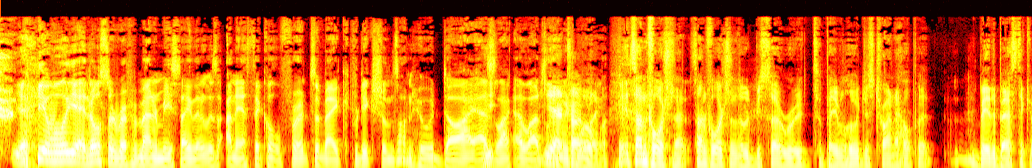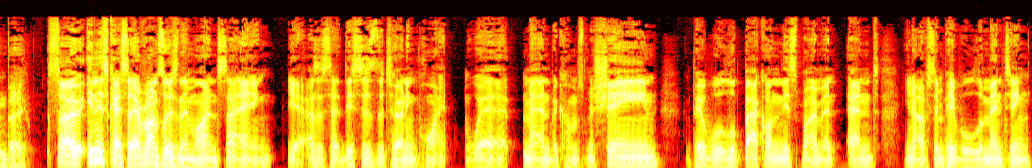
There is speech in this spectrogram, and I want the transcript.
Yeah, yeah, well, yeah. It also reprimanded me saying that it was unethical for it to make predictions on who would die as like a large Yeah, totally. model. It's unfortunate. It's unfortunate it would be so rude to people who are just trying to help it be the best it can be. So in this case, so everyone's losing their mind, saying, "Yeah, as I said, this is the turning point where man becomes machine." People will look back on this moment, and you know, I've seen people lamenting,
